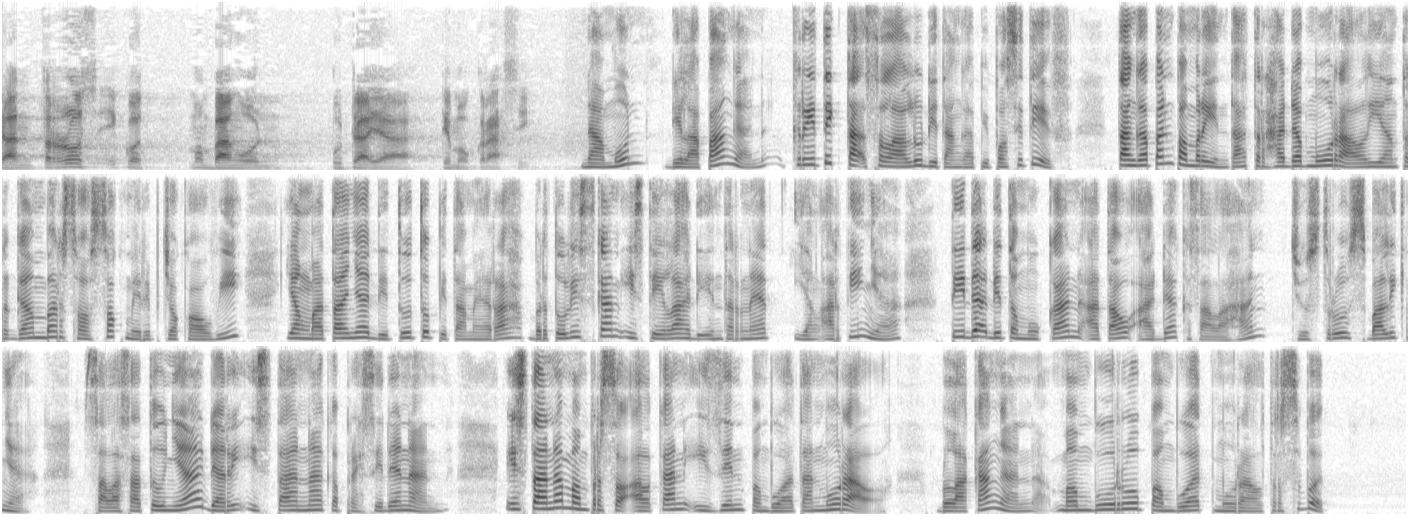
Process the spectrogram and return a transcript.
dan terus ikut membangun budaya demokrasi. Namun, di lapangan, kritik tak selalu ditanggapi positif. Tanggapan pemerintah terhadap mural yang tergambar sosok mirip Jokowi yang matanya ditutup pita merah bertuliskan istilah di internet yang artinya tidak ditemukan atau ada kesalahan, justru sebaliknya. Salah satunya dari Istana Kepresidenan. Istana mempersoalkan izin pembuatan mural. Belakangan memburu pembuat mural tersebut.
